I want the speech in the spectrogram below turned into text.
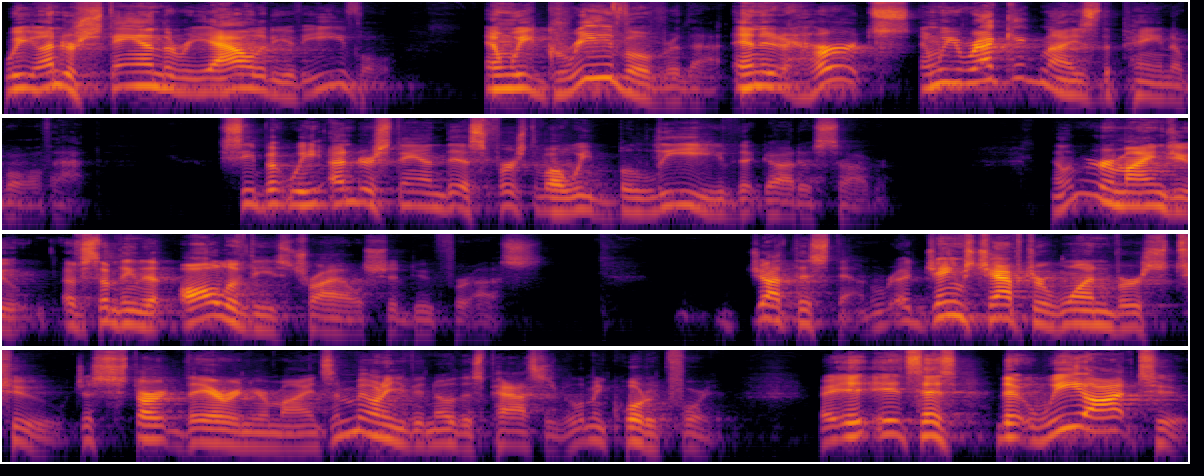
We understand the reality of evil and we grieve over that and it hurts and we recognize the pain of all that. See, but we understand this. First of all, we believe that God is sovereign. Now, let me remind you of something that all of these trials should do for us. Jot this down. James chapter 1, verse 2. Just start there in your minds. And we don't even know this passage, but let me quote it for you. It, it says that we ought to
